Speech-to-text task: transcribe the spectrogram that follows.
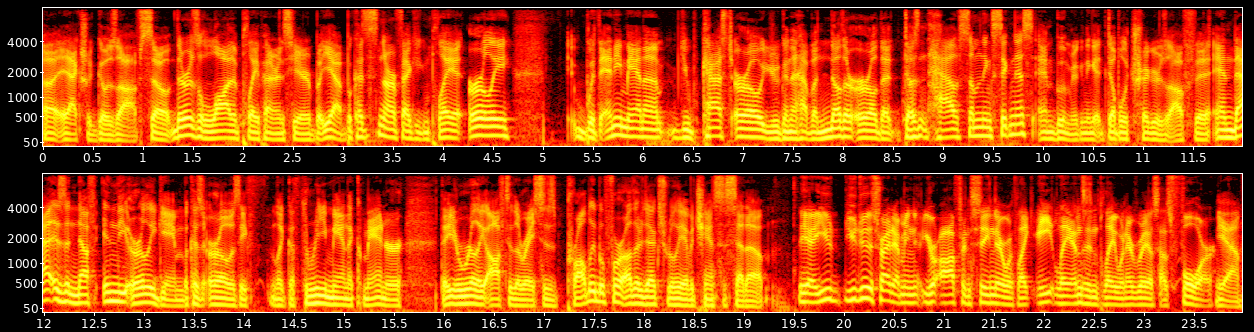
uh, it actually goes off. So there is a lot of play patterns here. But yeah, because it's an artifact, you can play it early. With any mana, you cast Uro, you're going to have another Uro that doesn't have summoning sickness, and boom, you're going to get double triggers off it. And that is enough in the early game because Uro is a like a three mana commander that you're really off to the races, probably before other decks really have a chance to set up. Yeah, you you do this right. I mean, you're often sitting there with like eight lands in play when everybody else has four. Yeah.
